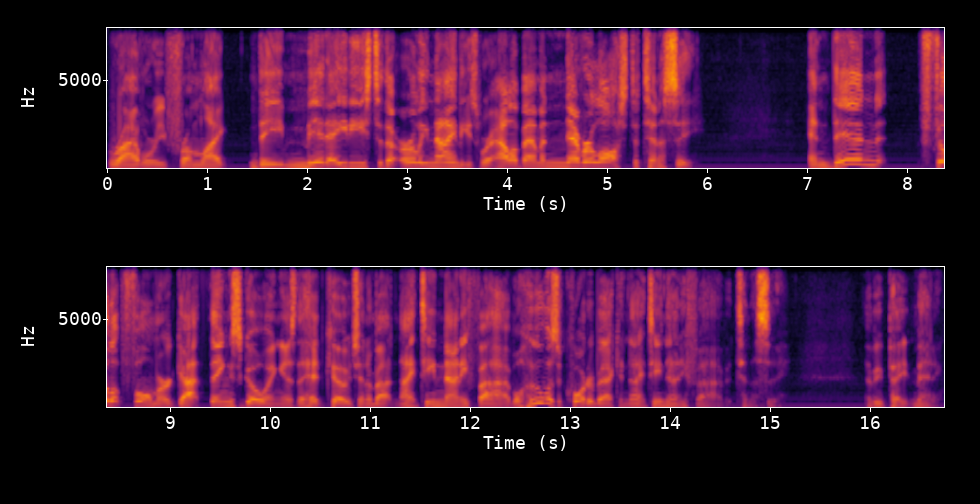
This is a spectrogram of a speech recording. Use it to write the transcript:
rivalry from like the mid 80s to the early 90s, where Alabama never lost to Tennessee. And then Phillip Fulmer got things going as the head coach in about 1995. Well, who was a quarterback in 1995 at Tennessee? That'd be Peyton Manning.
